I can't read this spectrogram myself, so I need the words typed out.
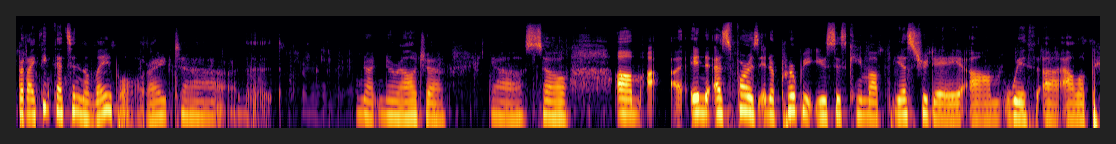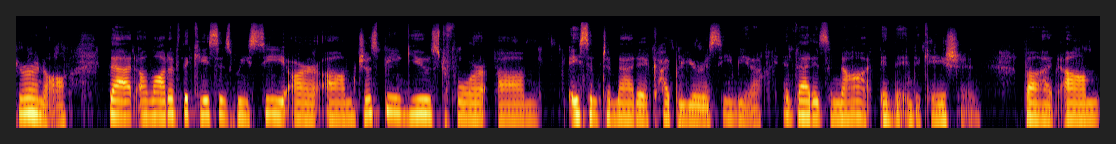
but I think that's in the label, right? Uh, the- not neuralgia, yeah, so, um, in, as far as inappropriate use, this came up yesterday, um, with, uh, allopurinol, that a lot of the cases we see are, um, just being used for, um, asymptomatic hyperuricemia, and that is not in the indication. But um,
